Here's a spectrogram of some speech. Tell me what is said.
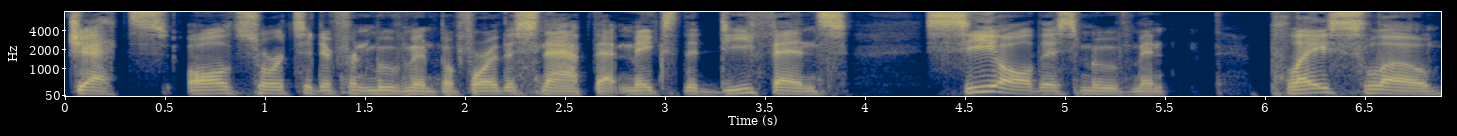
jets, all sorts of different movement before the snap that makes the defense see all this movement, play slow,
